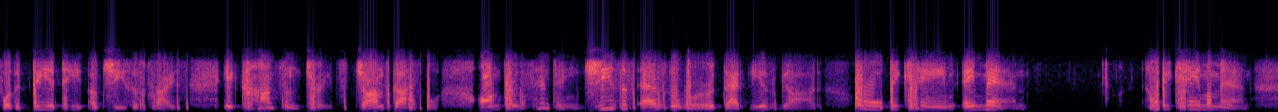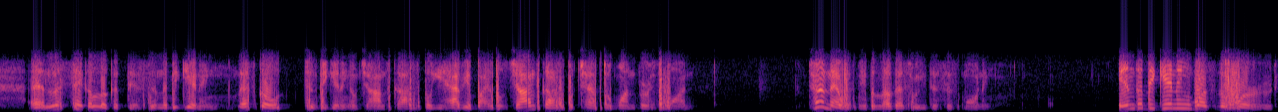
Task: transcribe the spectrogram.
for the deity of Jesus Christ. It concentrates John's gospel on presenting Jesus as the Word that is God, who became a man. Who became a man. And let's take a look at this in the beginning. Let's go to the beginning of John's Gospel. You have your Bibles. John's Gospel, chapter 1, verse 1. Turn there with me, beloved. Let's read this this morning. In the beginning was the Word,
